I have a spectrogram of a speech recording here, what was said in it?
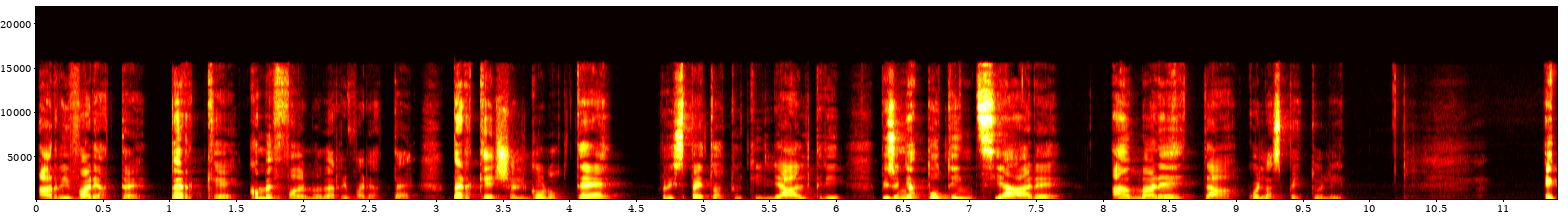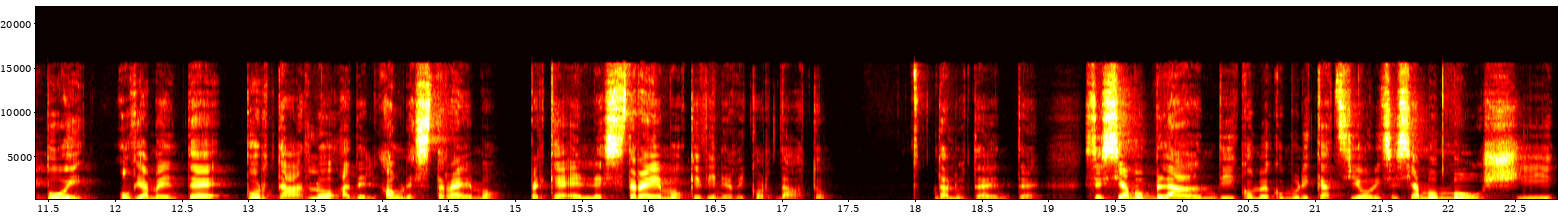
arrivare a te? Perché? Come fanno ad arrivare a te? Perché scelgono te rispetto a tutti gli altri? Bisogna potenziare a manetta quell'aspetto lì. E poi ovviamente portarlo a, del, a un estremo, perché è l'estremo che viene ricordato dall'utente. Se siamo blandi come comunicazioni, se siamo mosci,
